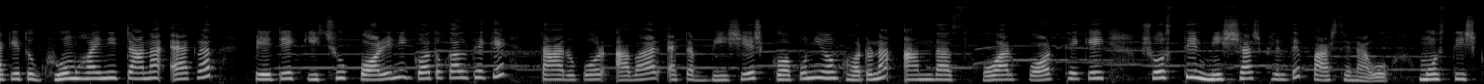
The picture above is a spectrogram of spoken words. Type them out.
একে তো ঘুম হয়নি টানা এক রাত, পেটে কিছু পড়েনি গতকাল থেকে তার উপর আবার একটা বিশেষ গোপনীয় ঘটনা আন্দাজ হওয়ার পর থেকেই স্বস্তির নিঃশ্বাস ফেলতে পারছে না ও। মস্তিষ্ক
